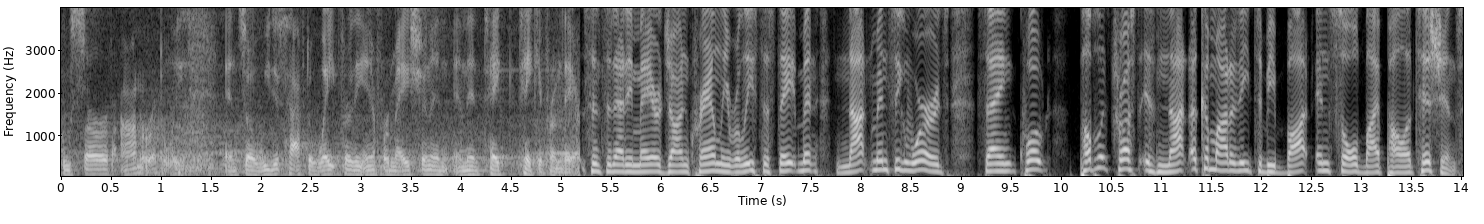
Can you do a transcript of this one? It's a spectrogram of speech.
who serve honorably. And so we just have to wait for the information and, and then take take it from there. Cincinnati Mayor John Cranley released a statement, not mincing words, saying, quote, Public trust is not a commodity to be bought and sold by politicians.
